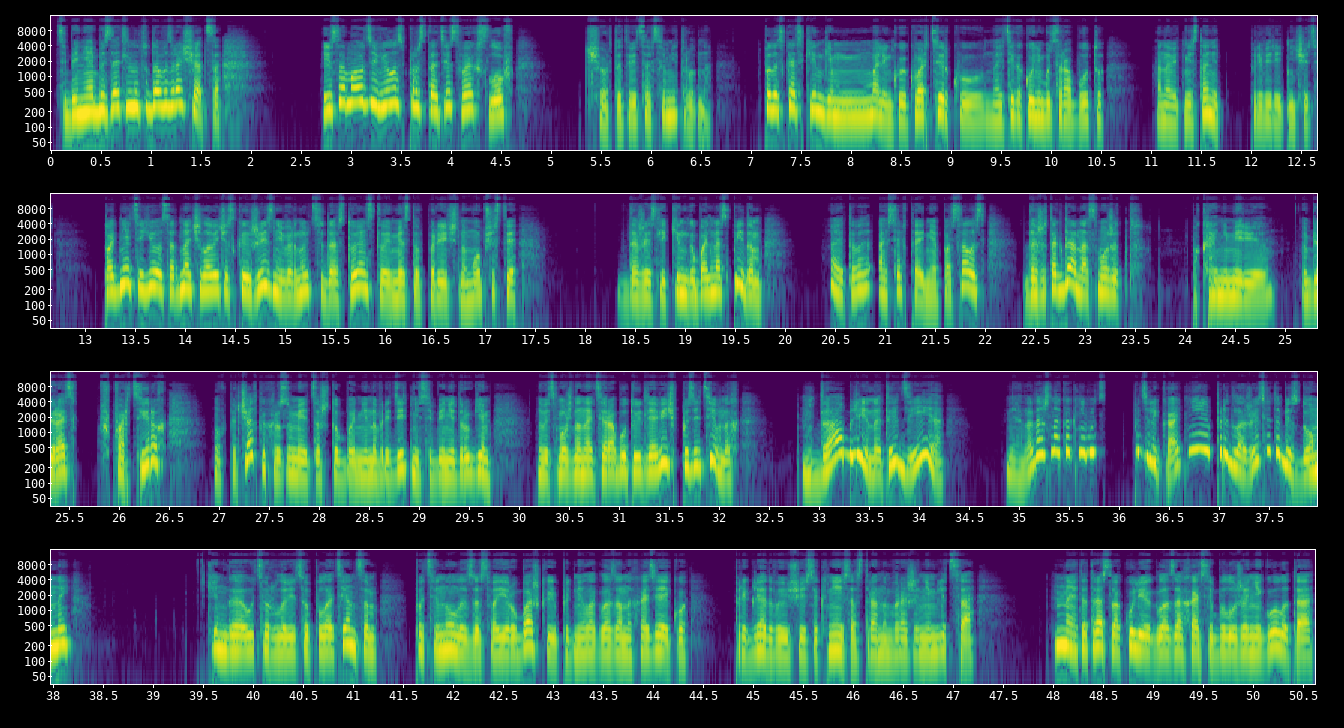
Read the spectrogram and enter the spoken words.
«Тебе не обязательно туда возвращаться», и сама удивилась простоте своих слов. Черт, это ведь совсем не трудно. Подыскать Кинге маленькую квартирку, найти какую-нибудь работу. Она ведь не станет привередничать. Поднять ее с одной человеческой жизни, вернуть достоинство и место в приличном обществе. Даже если Кинга больна спидом, а этого Ася втайне опасалась, даже тогда она сможет, по крайней мере, убирать в квартирах, ну, в перчатках, разумеется, чтобы не навредить ни себе, ни другим. Но ведь можно найти работу и для ВИЧ-позитивных — «Да, блин, это идея. И она должна как-нибудь поделикатнее предложить это бездомной». Кинга утерла лицо полотенцем, потянулась за своей рубашкой и подняла глаза на хозяйку, приглядывающуюся к ней со странным выражением лица. На этот раз в акульих глазах Аси был уже не голод, а...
